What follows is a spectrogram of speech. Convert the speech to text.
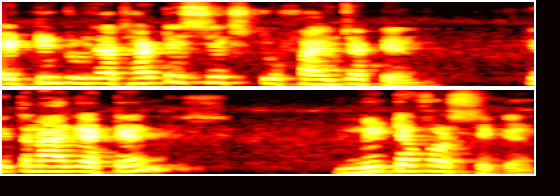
एट्टीन टू जा थर्टी सिक्स टू फाइव जा टेन कितना आ गया टेन मीटर पर सेकेंड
